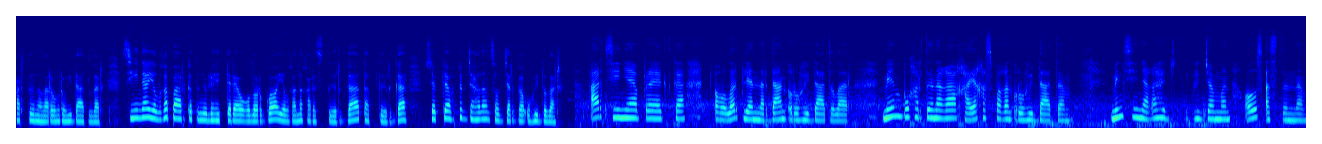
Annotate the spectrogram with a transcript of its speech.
қартыналары урухидатылар. Сине йылға паркатын үләхеттері оголорго йылғаны қарыстырға, таптырға, сөптөқтік жаханан сылжарға ухидулар. Арт сине проектка оголор пленнардан урухидатылар. Мен бу хартынаға хая хаспаган урухидатым. Мен синеға хыджамын олыс астынным.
